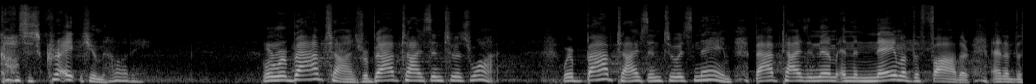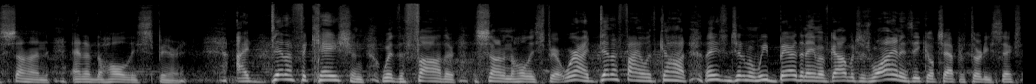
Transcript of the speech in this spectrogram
causes great humility. When we're baptized, we're baptized into his what? We're baptized into his name, baptizing them in the name of the Father and of the Son and of the Holy Spirit. Identification with the Father, the Son, and the Holy Spirit. We're identified with God. Ladies and gentlemen, we bear the name of God, which is why in Ezekiel chapter 36,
